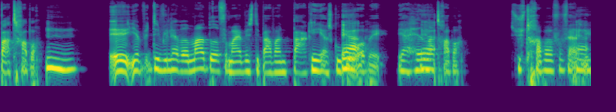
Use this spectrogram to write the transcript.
bare trapper. mm, Øh, jeg, det ville have været meget bedre for mig, hvis det bare var en bakke, jeg skulle Ja. gå op af. Jeg hader Ja. trapper. Jeg synes, trapper er forfærdelige. Ja.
